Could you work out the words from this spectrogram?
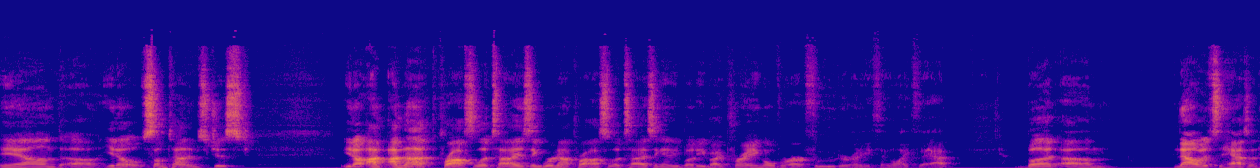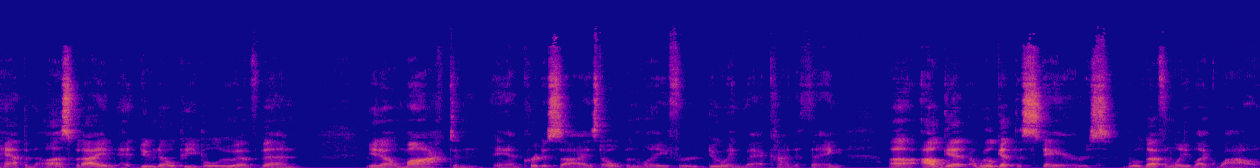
And uh, you know, sometimes just you know, I'm, I'm not proselytizing. We're not proselytizing anybody by praying over our food or anything like that. But um, now it hasn't happened to us, but I do know people who have been, you know, mocked and, and criticized openly for doing that kind of thing. Uh, I'll get, we'll get the stares. We'll definitely like, wow,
